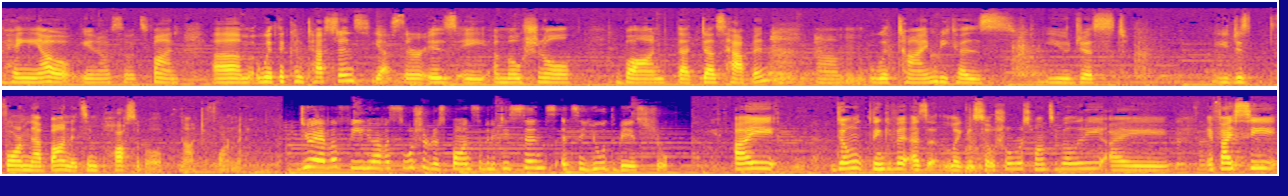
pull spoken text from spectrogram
hanging out, you know, so it's fun. Um, with the contestants, yes, there is a emotional bond that does happen um, with time because you just you just form that bond. It's impossible not to form it. Do you ever feel you have a social responsibility since it's a youth based show? I don't think of it as a, like a social responsibility. I if I see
